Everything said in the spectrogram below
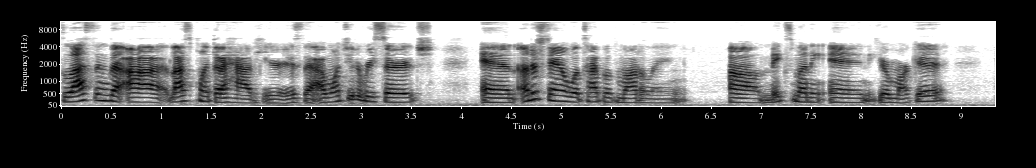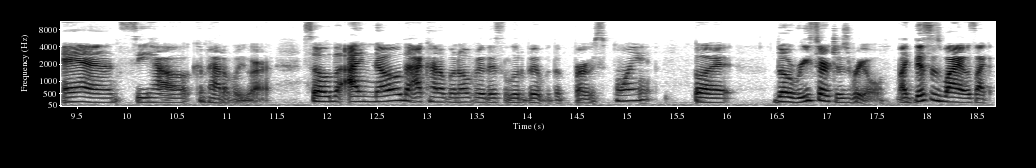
So last thing that I last point that I have here is that I want you to research and understand what type of modeling um, makes money in your market and see how compatible you are. So the, I know that I kind of went over this a little bit with the first point, but the research is real. Like this is why it was like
